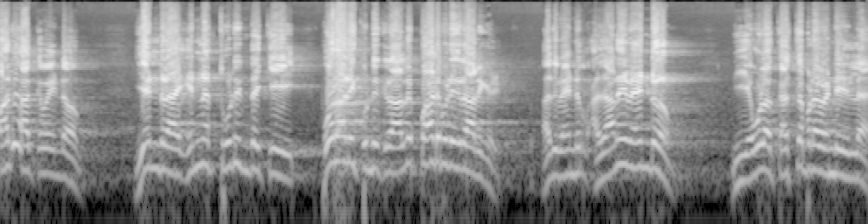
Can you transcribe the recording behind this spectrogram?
பாதுகாக்க வேண்டும் என்ற எண்ணத்தோடு இன்றைக்கு போராடி கொண்டிருக்கிறார்கள் பாடுபடுகிறார்கள். அது வேண்டும் அதுதானே வேண்டும். நீ எவ்வளவு கஷ்டப்பட வேண்டியதில்லை.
